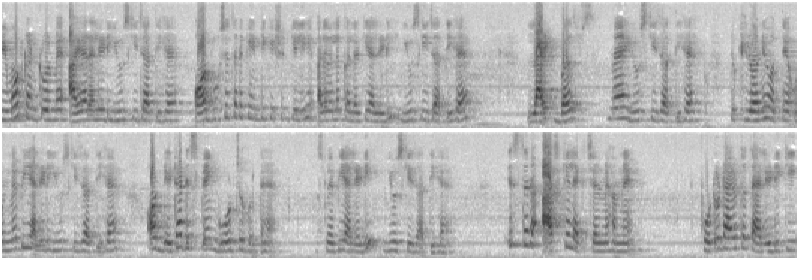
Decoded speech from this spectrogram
रिमोट कंट्रोल में आई आर यूज़ की जाती है और दूसरे तरह के इंडिकेशन के लिए अलग अलग कलर की एलईडी यूज़ की जाती है। लाइट बल्ब में यूज़ की जाती है। जो खिलौने होते हैं, उनमें भी एलईडी यूज़ की जाती है और डेटा डिस्प्लेइंग बोर्ड जो होते हैं, उसमें भी एलईडी यूज़ की जाती है। इस तरह आज के लेक्चर में हमने फ़ोटो डायोड तथा एलईडी की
